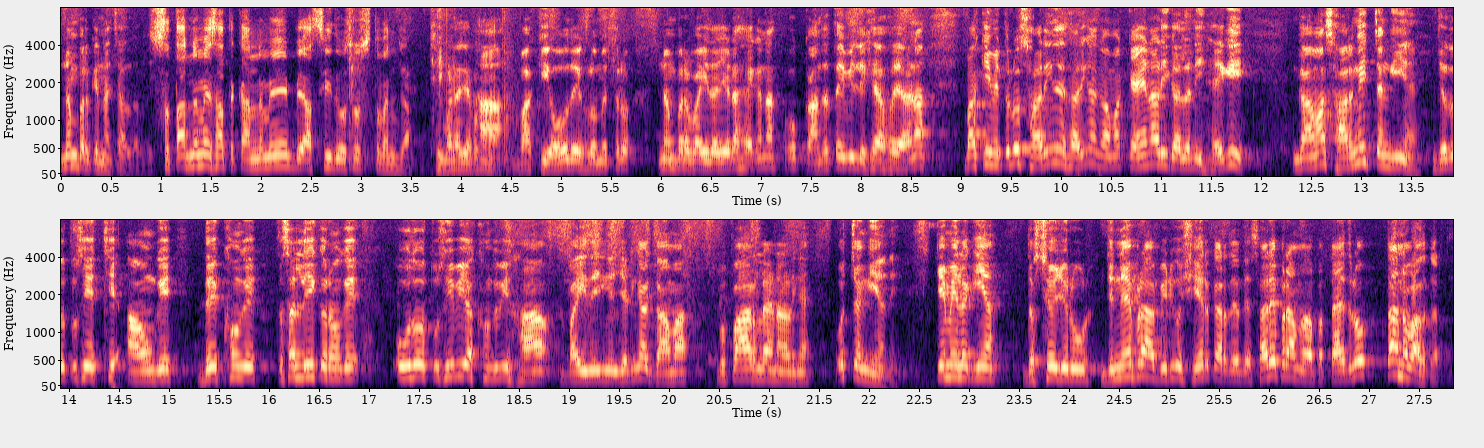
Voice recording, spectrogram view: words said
ਨੰਬਰ ਕਿੰਨਾ ਚੱਲਦਾ ਬਈ? 97791 82257 ਠੀਕ ਹੈ। ਹਾਂ ਬਾਕੀ ਉਹ ਦੇਖ ਲਓ ਮਿੱਤਰੋ ਨੰਬਰ ਬਾਈ ਦਾ ਜਿਹੜਾ ਹੈਗਾ ਨਾ ਉਹ ਕੰਧ ਤੇ ਵੀ ਲਿਖਿਆ ਹੋਇਆ ਹੈ ਨਾ। ਬਾਕੀ ਮਿੱਤਰੋ ਸਾਰੀਆਂ ਦੀਆਂ ਸਾਰੀਆਂ ਗਾਵਾਂ ਕਹਿਣ ਵਾਲੀ ਗੱਲ ਨਹੀਂ ਹੈਗੀ। ਗਾਵਾਂ ਸਾਰੀਆਂ ਹੀ ਚੰਗੀਆਂ ਜਦੋਂ ਤੁਸੀਂ ਇੱਥੇ ਆਓਗੇ, ਦੇਖੋਗੇ, ਤਸੱਲੀ ਕਰੋਗੇ, ਉਦੋਂ ਤੁਸੀਂ ਵੀ ਆਖੋਗੇ ਵੀ ਹਾਂ, ਬਾਈ ਦੀਆਂ ਜਿਹੜੀਆਂ ਗਾਵਾਂ ਵਪਾਰ ਲੈਣ ਵਾਲੀਆਂ, ਉਹ ਚੰਗੀਆਂ ਨੇ। ਕਿਵੇਂ ਲੱਗੀਆਂ? ਦੱਸਿਓ ਜਰੂਰ। ਜਿੰਨੇ ਭਰਾ ਵੀਡੀਓ ਸ਼ੇਅਰ ਕਰਦੇ ਹੁੰਦੇ, ਸਾਰੇ ਭਰਾਵਾਂ ਦਾ ਪਤਾ ਹੈ। ਦਿਲੋਂ ਧੰਨਵਾਦ ਕਰਦੇ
